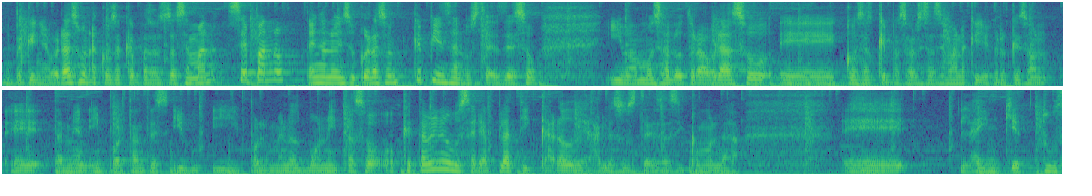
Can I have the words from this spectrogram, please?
un pequeño abrazo, una cosa que pasó esta semana. Sépanlo, ténganlo en su corazón. ¿Qué piensan ustedes de eso? Y vamos al otro abrazo. Eh, cosas que pasaron esta semana que yo creo que son eh, también importantes y, por lo menos bonitas o, que también me gustaría platicar o dejarles a ustedes así como la, la inquietud.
